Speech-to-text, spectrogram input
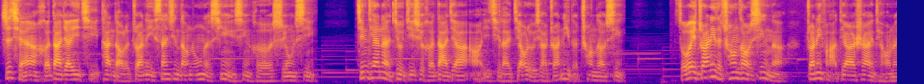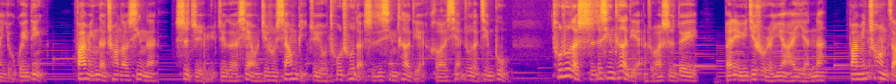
之前啊，和大家一起探讨了专利三性当中的新颖性和实用性。今天呢，就继续和大家啊一起来交流一下专利的创造性。所谓专利的创造性呢，专利法第二十二条呢有规定，发明的创造性呢是指与这个现有技术相比具有突出的实质性特点和显著的进步。突出的实质性特点主要是对本领域技术人员而言呢，发明创造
